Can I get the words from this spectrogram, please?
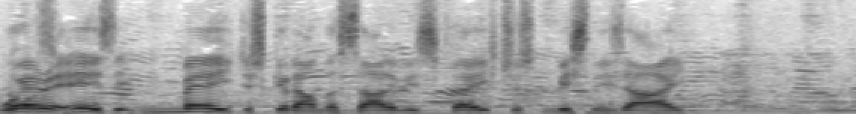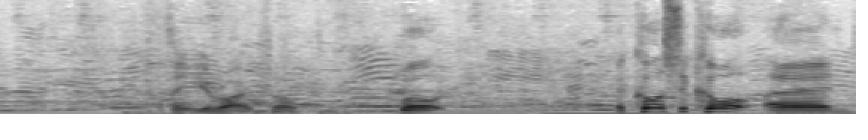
where it is, it may just get down the side of his face, just missing his eye. I think you're right, Phil. Well, a cut's a cut, and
